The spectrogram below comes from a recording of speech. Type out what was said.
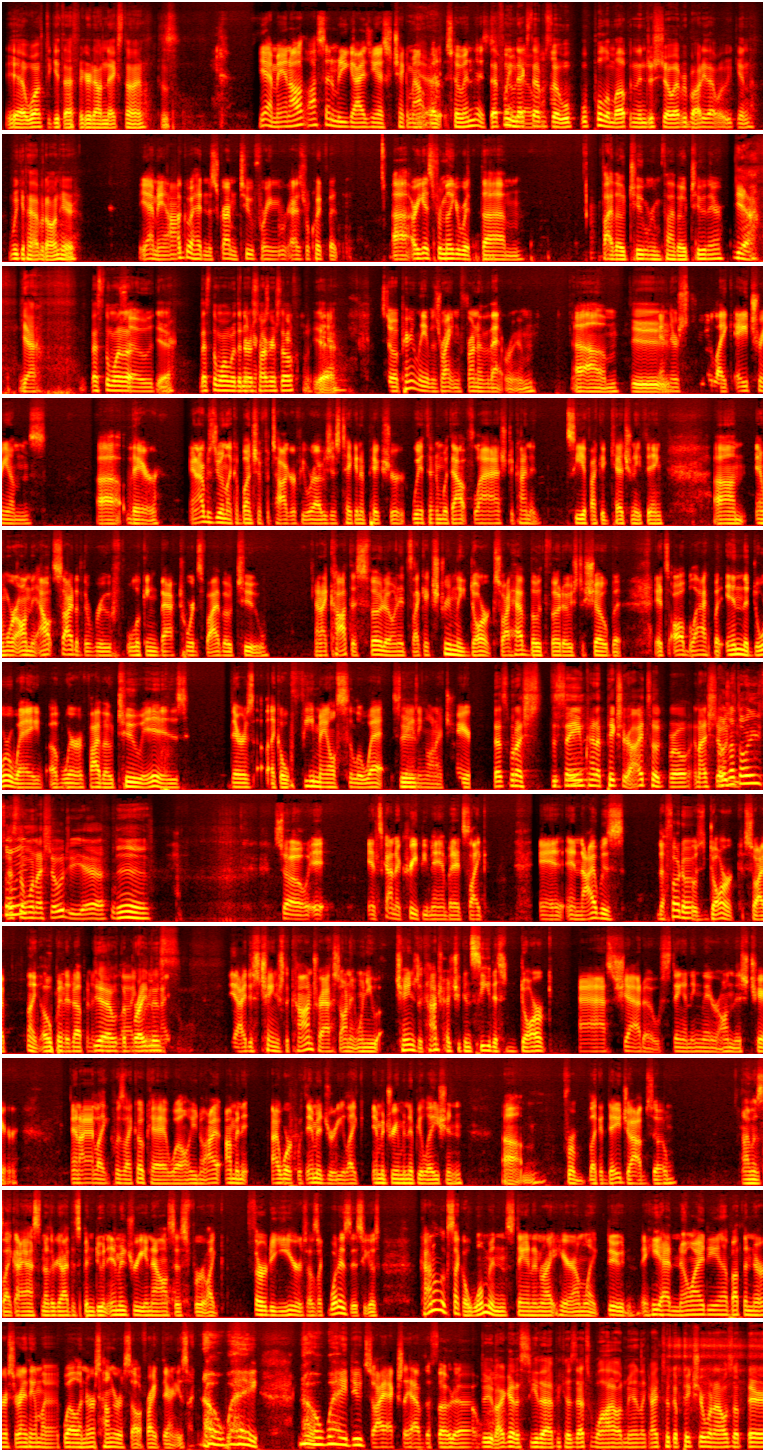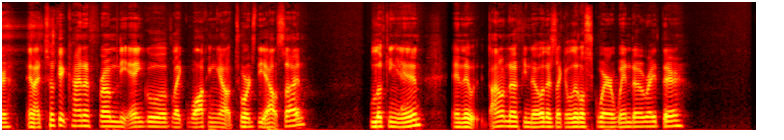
Yeah, we'll have to get that figured out next time because Yeah, man, I'll I'll send them to you guys. You guys can check them out. Yeah. But so in this definitely next episode we'll we'll pull them up and then just show everybody that way we can we can have it on here. Yeah, man, I'll go ahead and describe them too for you guys real quick. But uh, are you guys familiar with um, 502 room 502 there? Yeah, yeah, that's the one. So yeah, that's the one where the the nurse nurse hung herself. Yeah. Yeah, So apparently it was right in front of that room. Um, dude. and there's two like atriums uh, there. And I was doing like a bunch of photography where I was just taking a picture with and without flash to kind of see if I could catch anything. Um, and we're on the outside of the roof looking back towards 502. And I caught this photo and it's like extremely dark. So I have both photos to show, but it's all black. But in the doorway of where 502 is, there's like a female silhouette standing on a chair. That's what I sh- the same kind of picture I took, bro. And I showed Oh, is you. that the one you told that's the one I showed you. Yeah. Yeah. So it it's kind of creepy, man. But it's like, and, and I was the photo was dark, so I like opened it up and Yeah, with the brightness. yeah, I just changed the contrast on it. When you change the contrast, you can see this dark ass shadow standing there on this chair. And I like was like, okay, well, you know, I, I'm an I work with imagery, like imagery manipulation, um, for like a day job. So I was like, I asked another guy that's been doing imagery analysis for like 30 years. I was like, what is this? He goes, kind of looks like a woman standing right here. I'm like, dude, and he had no idea about the nurse or anything. I'm like, well, a nurse hung herself right there. And he's like, no way, no way, dude. So I actually have the photo. Dude, I gotta see that because that's wild, man. Like I took a picture when I was up there, and I took it kind of from the angle of like walking out towards the outside, looking in, and it, I don't know if you know, there's like a little square window right there,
